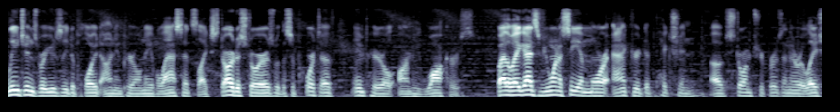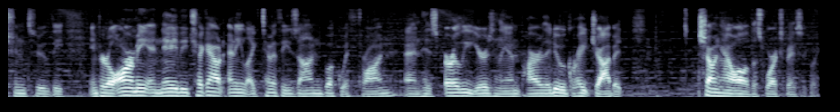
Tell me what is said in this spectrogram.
legions were usually deployed on Imperial naval assets like Star Destroyers with the support of Imperial Army walkers. By the way, guys, if you want to see a more accurate depiction of stormtroopers and their relation to the Imperial Army and Navy, check out any like Timothy Zahn book with Thrawn and his early years in the Empire. They do a great job at showing how all of this works, basically.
